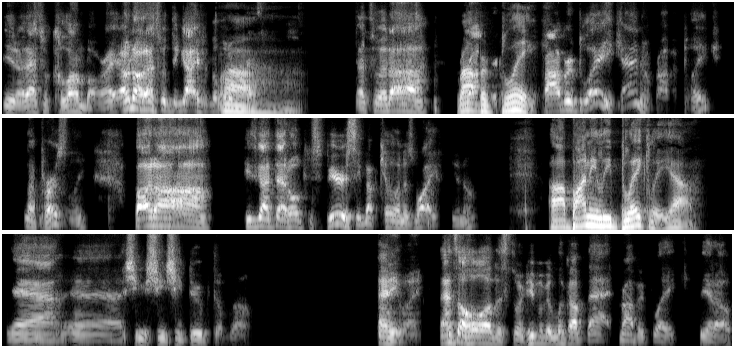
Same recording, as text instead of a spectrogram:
you know, that's what Columbo, right? Oh no, that's what the guy from the Oh, That's what uh Robert Robert- Blake. Robert Blake. I know Robert Blake, not personally, but uh he's got that whole conspiracy about killing his wife. You know? Uh, Bonnie Lee Blakely, yeah. Yeah, yeah. She she she duped him though. Anyway, that's a whole other story. People can look up that Robert Blake. You know,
